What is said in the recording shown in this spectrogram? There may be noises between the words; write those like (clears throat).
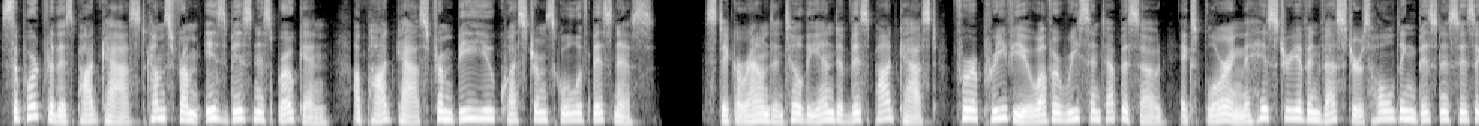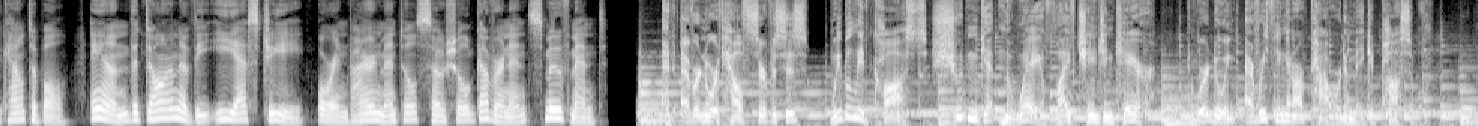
Support for this podcast comes from Is Business Broken, a podcast from BU Questrom School of Business. Stick around until the end of this podcast for a preview of a recent episode exploring the history of investors holding businesses accountable and the dawn of the ESG, or Environmental Social Governance, movement. At Evernorth Health Services, we believe costs shouldn't get in the way of life changing care, and we're doing everything in our power to make it possible.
